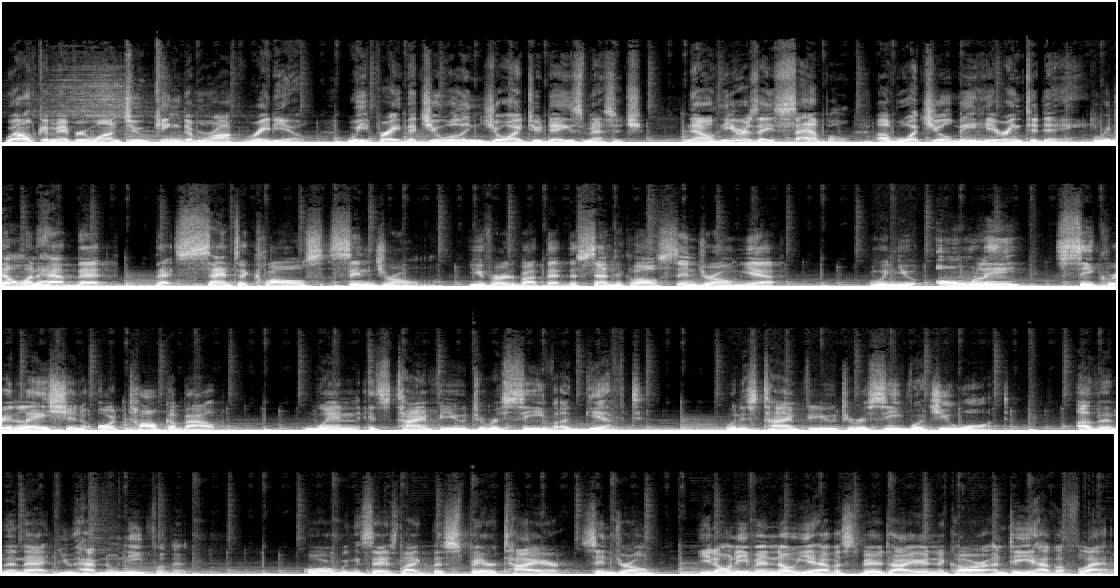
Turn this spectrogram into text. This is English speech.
Welcome, everyone, to Kingdom Rock Radio. We pray that you will enjoy today's message. Now, here is a sample of what you'll be hearing today. We don't want to have that, that Santa Claus syndrome. You've heard about that, the Santa Claus syndrome? Yeah. When you only seek relation or talk about when it's time for you to receive a gift, when it's time for you to receive what you want. Other than that, you have no need for them. Or we can say it's like the spare tire syndrome. You don't even know you have a spare tire in the car until you have a flat.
